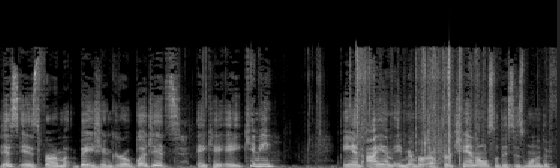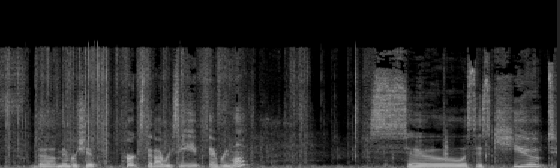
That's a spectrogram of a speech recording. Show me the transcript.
This is from Bajan Girl Budgets, aka Kimmy. And I am a member of her channel. So this is one of the, the membership perks that I receive every month. So this cute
